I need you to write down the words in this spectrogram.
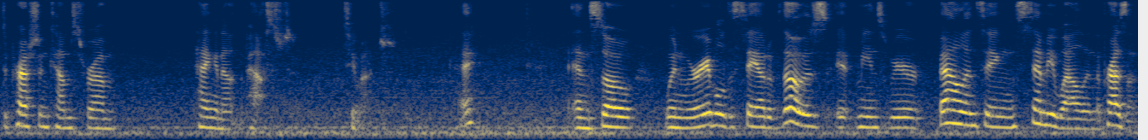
Depression comes from hanging out in the past too much. Okay? And so when we're able to stay out of those, it means we're balancing semi well in the present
